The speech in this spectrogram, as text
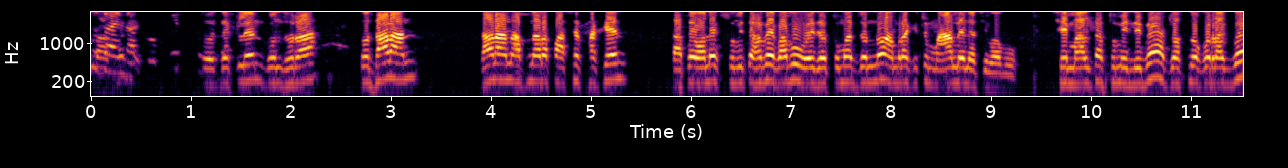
শুধাই না তো দেখলেন বন্ধুরা তো দাঁড়ান দাঁড়ান আপনারা পাশে থাকেন তাতে অনেক সুবিধা হবে। বাবু ওই তোমার জন্য আমরা কিছু মাল এনেছি বাবু। সেই মালটা তুমি নিবে যত্ন করে রাখবে।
